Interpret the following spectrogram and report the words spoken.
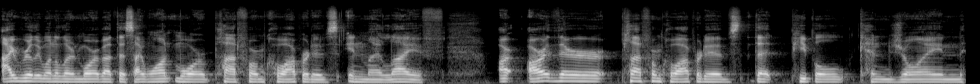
I really want to learn more about this. I want more platform cooperatives in my life are are there platform cooperatives that people can join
